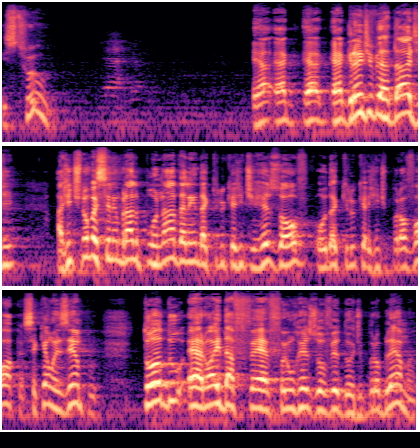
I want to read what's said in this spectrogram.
It's true. É, é, é, é a grande verdade. A gente não vai ser lembrado por nada além daquilo que a gente resolve ou daquilo que a gente provoca. Você quer um exemplo? Todo herói da fé foi um resolvedor de problema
